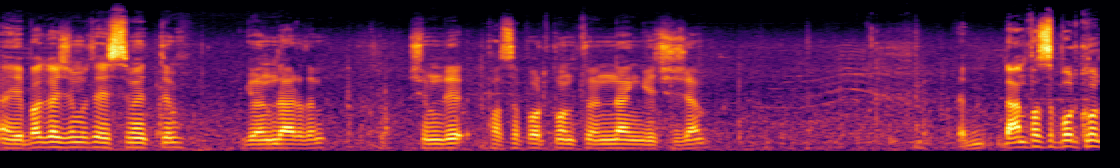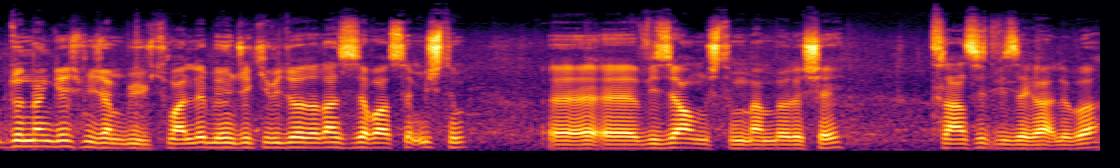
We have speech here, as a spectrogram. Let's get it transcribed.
Ee, bagajımı teslim ettim. Gönderdim. Şimdi pasaport kontrolünden geçeceğim. Ee, Ben pasaport kontrolünden geçmeyeceğim büyük ihtimalle. Bir önceki videodan size bahsetmiştim. Ee, e, vize almıştım ben böyle şey. Transit vize galiba.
